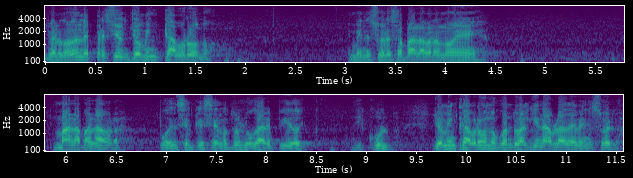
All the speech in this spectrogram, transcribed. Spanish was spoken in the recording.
perdonen la expresión, yo me encabrono. En Venezuela esa palabra no es mala palabra. Puede ser que sea en otros lugares, pido disculpas. Yo me encabrono cuando alguien habla de Venezuela.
